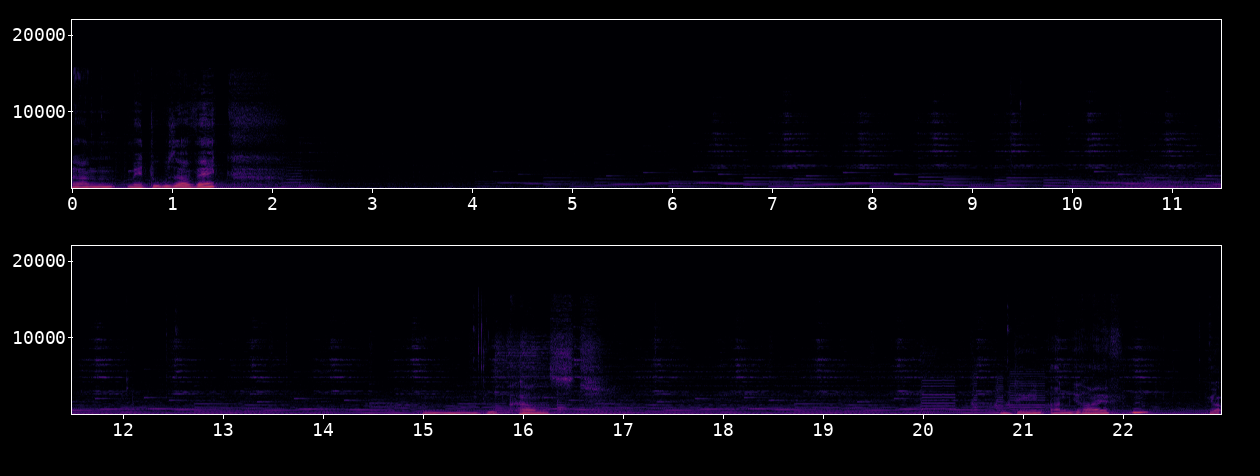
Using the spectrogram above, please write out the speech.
Dann Medusa weg. Hm, Du kannst den angreifen. Ja,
